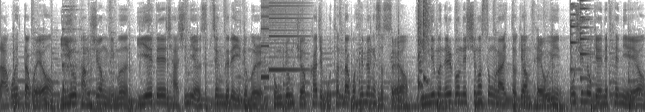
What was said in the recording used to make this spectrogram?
라고 했다고 해요. 이후 방시혁님은 이에 대해 자신이 연습생들의 이름을 종종 기억하지 못한다고 해명했었어요. 뷔님은 일본의 싱어송라이터 겸 배우인 호시노 겐의 팬이에요.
